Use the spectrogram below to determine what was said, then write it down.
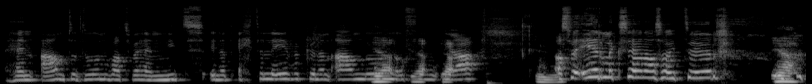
hen aan te doen wat we hen niet in het echte leven kunnen aandoen. Ja, of ja, ja. Mm. Als we eerlijk zijn als auteur. Ja.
